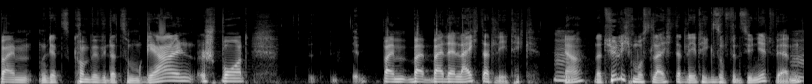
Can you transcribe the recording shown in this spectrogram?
beim, und jetzt kommen wir wieder zum realen Sport, beim, bei, bei der Leichtathletik. Ja, natürlich muss Leichtathletik subventioniert werden,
